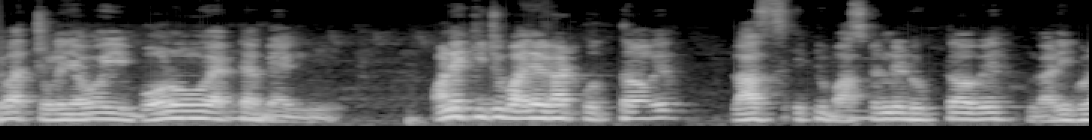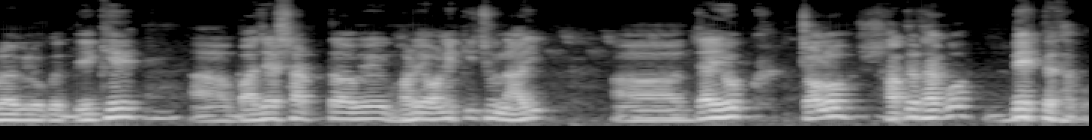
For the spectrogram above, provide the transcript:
এবার চলে যাব এই বড় একটা ব্যাগ নিয়ে। অনেক কিছু বাজারঘাট করতে হবে প্লাস একটু বাস স্ট্যান্ডে ঢুকতে হবে, গাড়ি ঘোড়াগুলোকে দেখে বাজার সারতে হবে, ঘরে অনেক কিছু নাই। যাই হোক, চলো সাথে থাকো, দেখতে থাকো।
